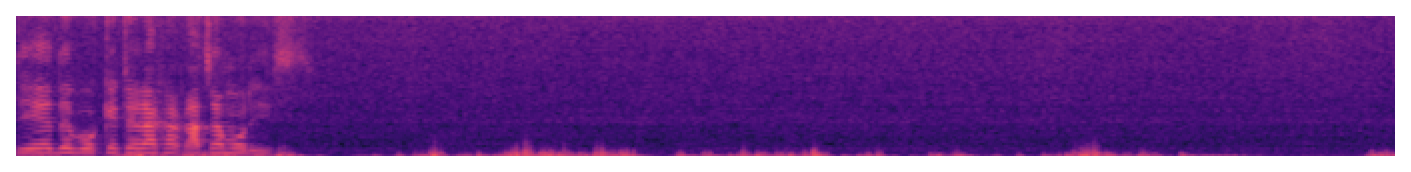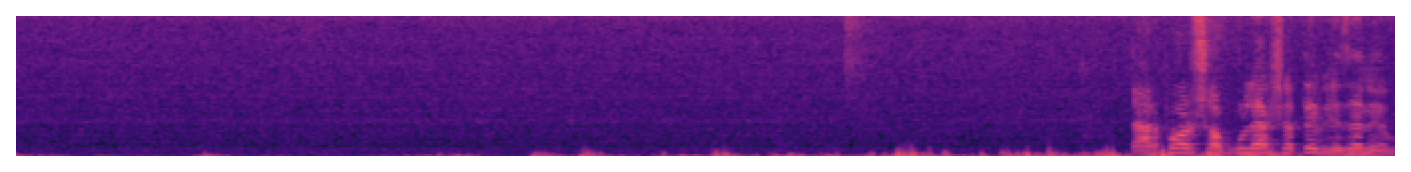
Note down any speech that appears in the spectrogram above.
দিয়ে দেব, কেটে রাখা কাঁচামরিচ। তারপর সবগুলো একসাথে ভেজে নেব।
